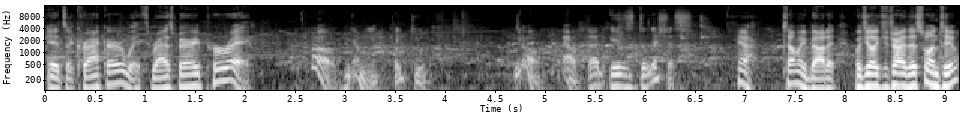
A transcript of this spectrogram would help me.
It's a cracker with raspberry puree. Oh, yummy. Thank you. Oh, wow, that is delicious. Yeah, tell me about it. Would you like to try this one too?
